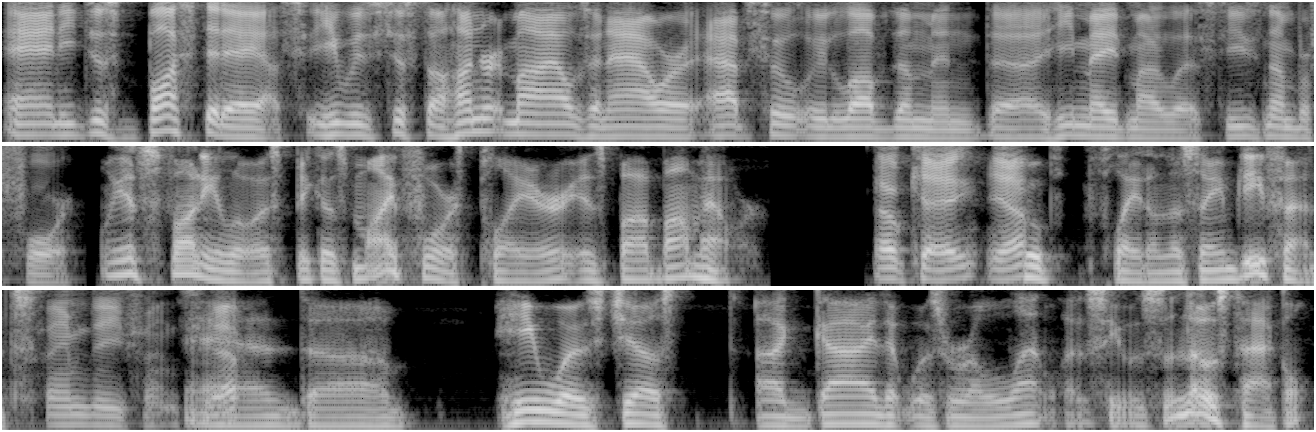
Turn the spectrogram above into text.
and he just busted ass. He was just hundred miles an hour. Absolutely loved him, and uh, he made my list. He's number four. Well, it's funny, Louis, because my fourth player is Bob Baumhower. Okay. Yeah. Who played on the same defense. Same defense. Yep. And uh, he was just a guy that was relentless. He was a nose tackle,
